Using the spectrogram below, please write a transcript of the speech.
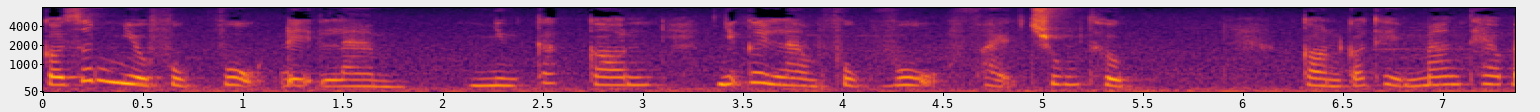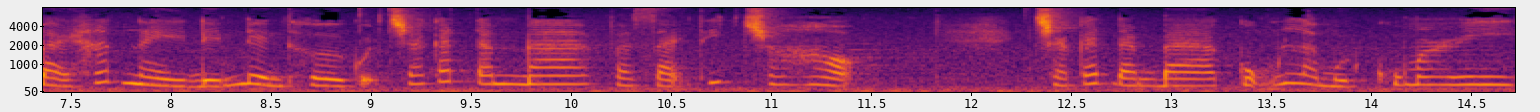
Có rất nhiều phục vụ để làm nhưng các con những người làm phục vụ phải trung thực còn có thể mang theo bài hát này đến đền thờ của Jagadamba và giải thích cho họ. Jagadamba cũng là một Kumari,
